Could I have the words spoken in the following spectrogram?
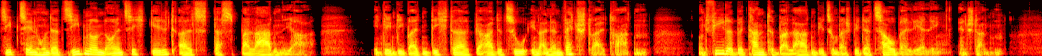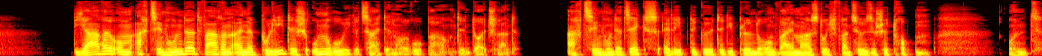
1797 gilt als das Balladenjahr, in dem die beiden Dichter geradezu in einen Wettstreit traten und viele bekannte Balladen wie zum Beispiel Der Zauberlehrling entstanden. Die Jahre um 1800 waren eine politisch unruhige Zeit in Europa und in Deutschland. 1806 erlebte Goethe die Plünderung Weimars durch französische Truppen und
